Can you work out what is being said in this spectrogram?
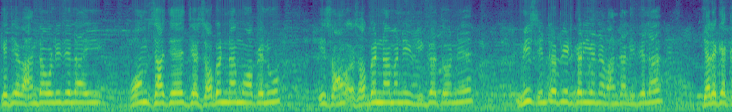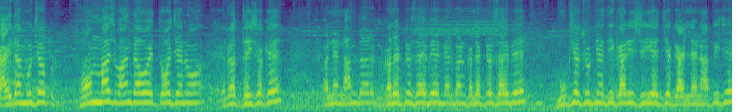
કે જે વાંધાઓ લીધેલા એ ફોર્મ સાથે જે સોગંદનામું આપેલું, એ સોગંદનામાની વિગતોને મિસઇન્ટરપ્રિટ કરી અને વાંધા લીધેલા. જ્યારે કે કાયદા મુજબ ફોર્મમાં જ વાંધા હોય તો જ એનો રદ થઈ શકે. અને નામદાર કલેક્ટર સાહેબે, મહેરબાન કલેક્ટર સાહેબે, મુખ્ય ચૂંટણી અધિકારીશ્રીએ જે ગાઈડલાઈન આપી છે,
